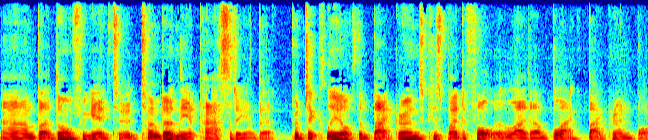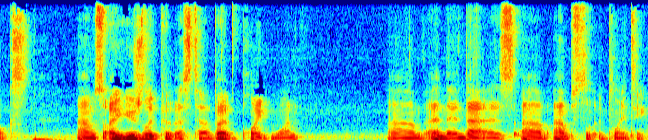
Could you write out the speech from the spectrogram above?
Um, but don't forget to turn down the opacity a bit, particularly of the background, because by default it'll add a black background box Um, so I usually put this to about 0.1. Um, and then that is um, absolutely plenty.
